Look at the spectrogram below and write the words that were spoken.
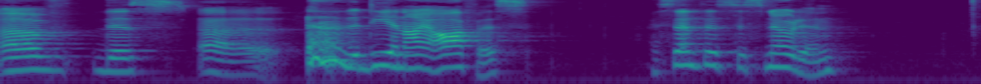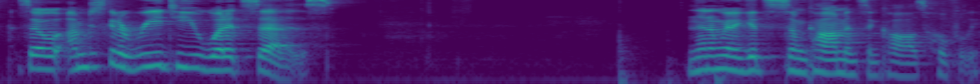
of this uh, the DNI office. I sent this to Snowden, so I'm just going to read to you what it says, and then I'm going to get to some comments and calls, hopefully.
